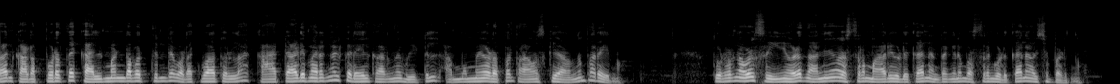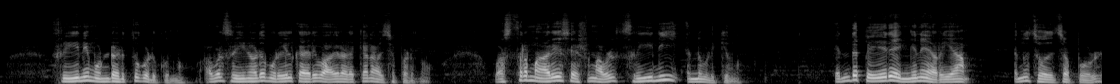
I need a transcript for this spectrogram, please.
താൻ കടപ്പുറത്തെ കൽമണ്ഡപത്തിന്റെ വടക്ക് ഭാഗത്തുള്ള കാറ്റാടി മരങ്ങൾക്കിടയിൽ കാണുന്ന വീട്ടിൽ അമ്മമ്മയോടൊപ്പം താമസിക്കുകയാണെന്നും പറയുന്നു. തുടർന്ന് അവൾ ശ്രീനിയോട് നനഞ്ഞ വസ്ത്രം മാറിയെടുക്കാൻ എന്തെങ്കിലും വസ്ത്രം കൊടുക്കാൻ ആവശ്യപ്പെടുന്നു. ശ്രീനി മുണ്ടെടുത്തു കൊടുക്കുന്നു. അവൾ ശ്രീനിയോട് മുറിയിൽ കയറി വാതിലടയ്ക്കാൻ ആവശ്യപ്പെടുന്നു. വസ്ത്രം മാറിയ ശേഷം അവൾ ശ്രീനി എന്ന് വിളിക്കുന്നു. എന്റെ പേര് എങ്ങനെ അറിയാം? എന്ന് ചോദിച്ചപ്പോൾ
